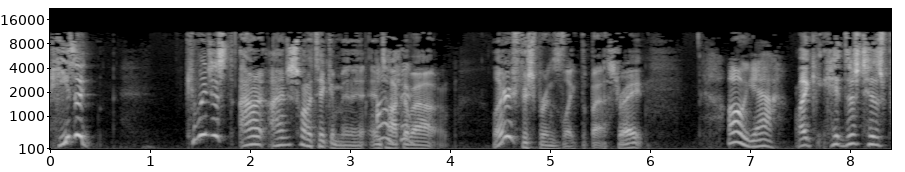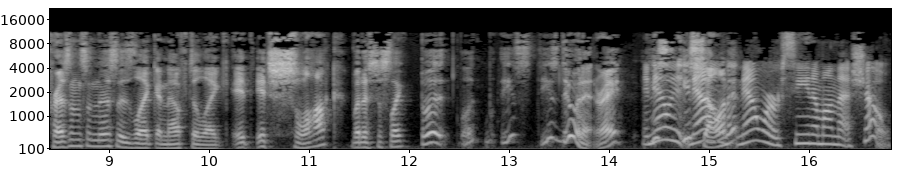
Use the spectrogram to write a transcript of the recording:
he's a. Can we just? I, I just want to take a minute and Oh, talk sure. about Larry Fishburne's like the best, right? Oh, yeah. Like just his presence in this is like enough to like it. It's schlock, but it's just like, but look, he's he's doing it right. And he's, now, he's now, selling it. now we're seeing him on that show.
